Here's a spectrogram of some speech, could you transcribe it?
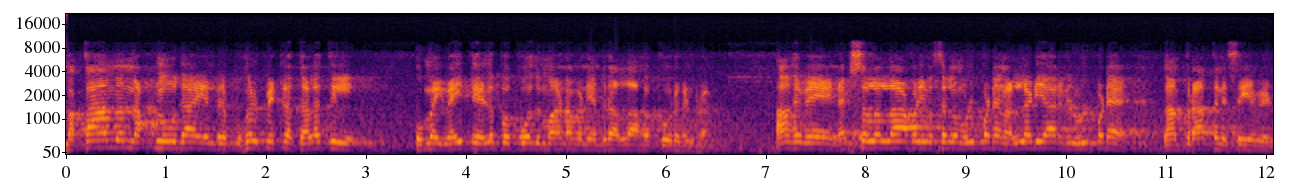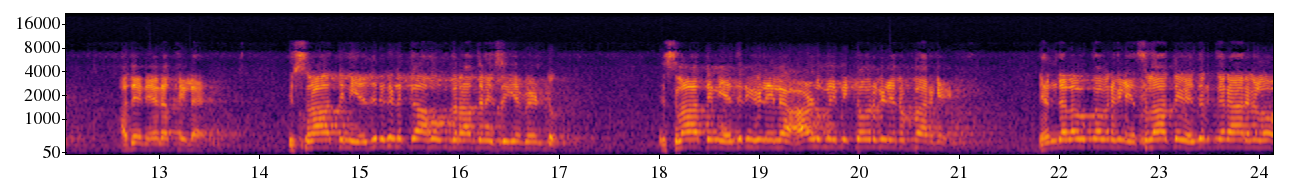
மக்காம மஹ்மூதா என்ற புகழ்பெற்ற தளத்தில் உம்மை வைத்து எழுப்ப போதுமானவன் என்று அல்லாஹ் கூறுகின்றான். ஆகவே நக்சல்லாஹ் அலிவசல்லம் உள்பட நல்லடியார்கள் உள்பட நாம் பிரார்த்தனை செய்ய வேண்டும். அதே நேரத்தில் இஸ்லாத்தின் எதிரிகளுக்காகவும் பிரார்த்தனை செய்ய வேண்டும். இஸ்லாத்தின் எதிரிகளில் ஆளுமை மிக்கவர்கள் இருப்பார்கள். எந்த அளவுக்கு அவர்கள் இஸ்லாத்தை எதிர்க்கிறார்களோ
